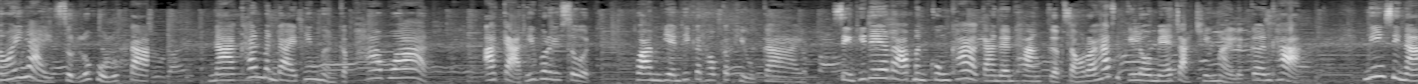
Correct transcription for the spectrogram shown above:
น้อยใหญ่สุดลูกหูลูกตา นาขั้นบันไดที่เหมือนกับภาพวาด อากาศที่บริสุทธิ์ ความเย็นที่กระทบกับผิวกาย สิ่งที่ได้รับมันคุ้มค่ากับการเดินทางเกือบ 250 กิโลเมตรจากเชียงใหม่เหลือเกินค่ะ นี่สินะ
